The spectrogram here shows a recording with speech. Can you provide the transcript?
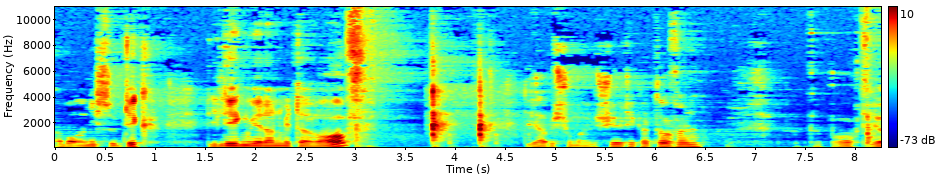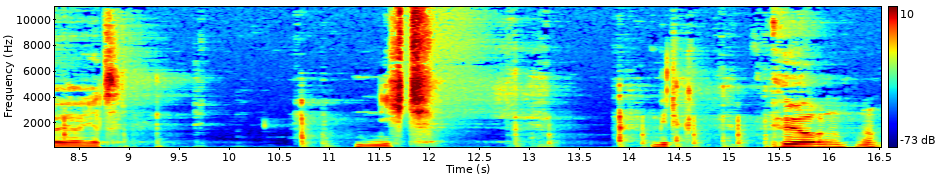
aber auch nicht so dick. Die legen wir dann mit darauf. Die habe ich schon mal geschält, die Kartoffeln. Da braucht ihr ja jetzt nicht mit hören. Ne?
